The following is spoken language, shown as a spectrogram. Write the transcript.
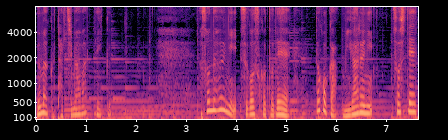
うまく立ち回っていく。そんな風に過ごすことでどこか身軽にそして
